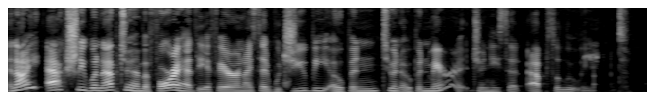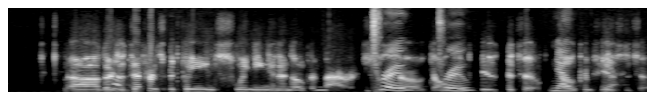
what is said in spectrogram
and I actually went up to him before I had the affair and I said, Would you be open to an open marriage? And he said, Absolutely not. Uh, there's a difference between swinging and an open marriage. True, So don't true. confuse the two. No, Don't confuse yeah. the two.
